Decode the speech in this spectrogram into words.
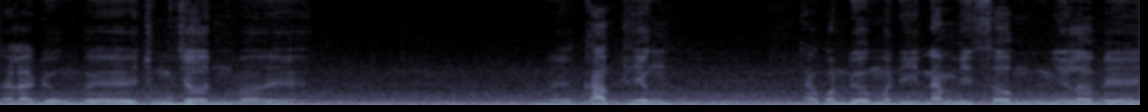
đây là đường về Trung Trơn và về, về Cáp Thiêng. Theo con đường mà đi Nam Mi Sơn cũng như là về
